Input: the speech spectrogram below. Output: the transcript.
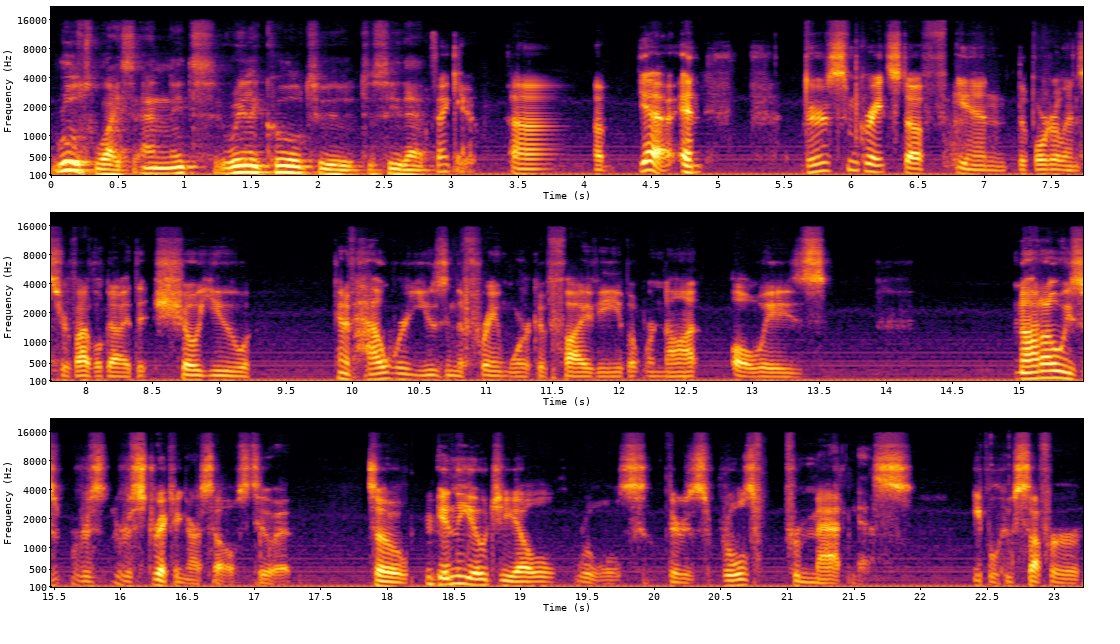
rules wise, and it's really cool to to see that. Thank you. Uh, uh, yeah, and there's some great stuff in the Borderlands Survival Guide that show you kind of how we're using the framework of 5e, but we're not always not always res- restricting ourselves to it. So in the OGL rules, there's rules for madness, people who suffer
